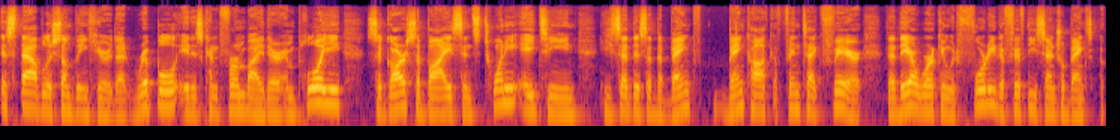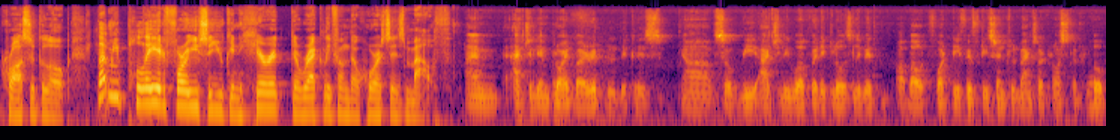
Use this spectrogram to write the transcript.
establish something here that Ripple, it is confirmed by their employee, Sagar Sarbhai, since 2018. He said this at the Bank, Bangkok FinTech Fair that they are working with 40 to 50 central banks across the globe. Let me play it for you so you can hear it directly from the horse's mouth. I'm actually employed by Ripple because uh, so we actually work very closely with about 40, 50 central banks across the globe,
